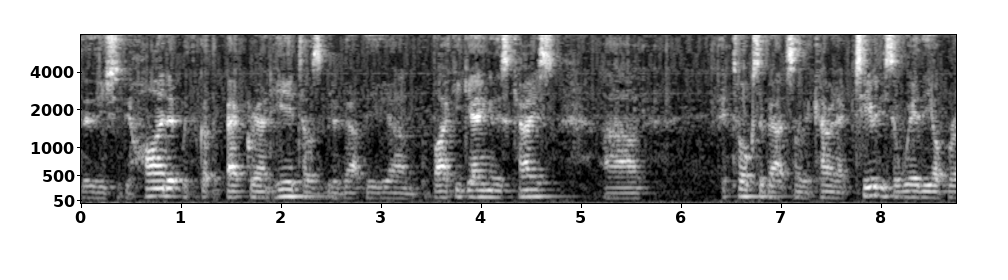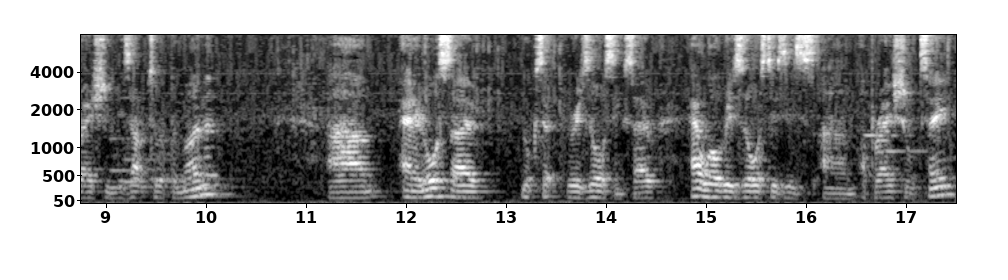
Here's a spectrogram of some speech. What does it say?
the, issues behind it. We've got the background here, tells us a bit about the, um, the bikie gang in this case. Uh, it talks about some of the current activities, so where the operation is up to at the moment. Um, and it also looks at resourcing, so how well resourced is this um, operational team.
